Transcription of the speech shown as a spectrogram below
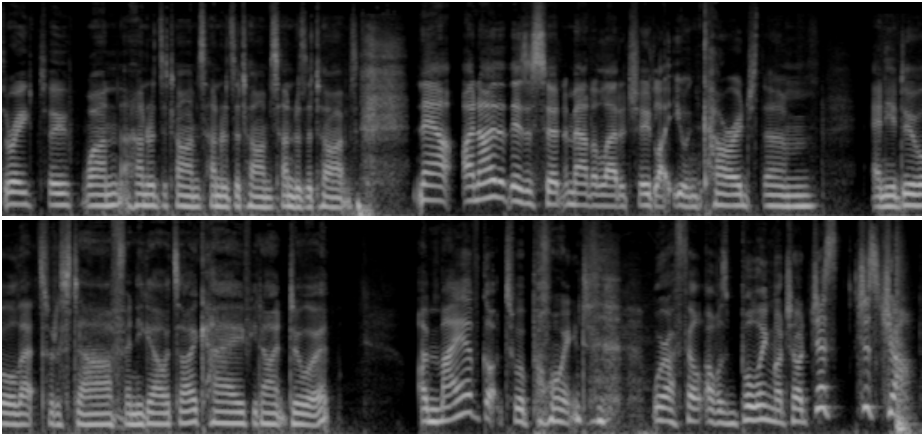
three, two, one, hundreds of times, hundreds of times, hundreds of times. Now, I know that there's a certain amount of latitude, like you encourage them and you do all that sort of stuff and you go, it's okay if you don't do it. I may have got to a point where I felt I was bullying my child. Just, just jump.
